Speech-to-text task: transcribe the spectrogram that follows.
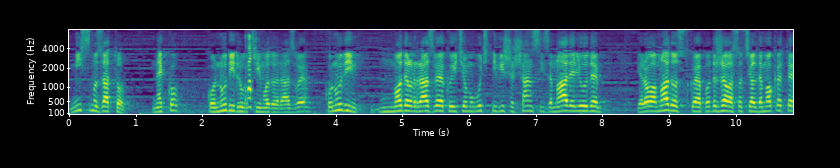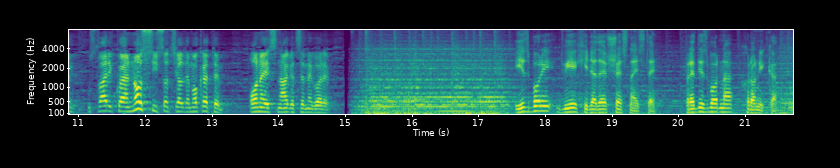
Mi smo zato neko ko nudi drugačiji model razvoja, ko nudi model razvoja koji će omogućiti više šansi za mlade ljude, jer ova mladost koja podržava socijaldemokrate, u stvari koja nosi socijaldemokrate, ona je snaga Crne Gore. Izbori 2016. Predizborna hronika.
